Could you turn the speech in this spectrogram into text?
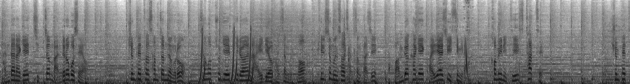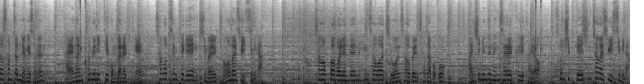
간단하게 직접 만들어 보세요. 슌페터 3.0으로 창업 초기에 필요한 아이디어 발상부터 필수 문서 작성까지 완벽하게 관리할 수 있습니다. 커뮤니티 스타트 슌페터 3.0에서는 다양한 커뮤니티 공간을 통해 창업 생태계의 핵심을 경험할 수 있습니다. 창업과 관련된 행사와 지원 사업을 찾아보고 관심 있는 행사를 클릭하여 손쉽게 신청할 수 있습니다.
